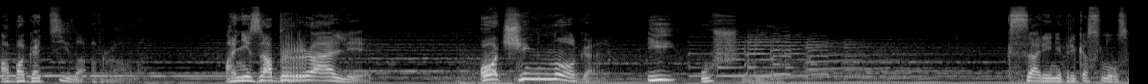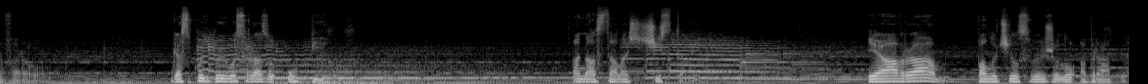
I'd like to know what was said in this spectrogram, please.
обогатила Авраама. Они забрали очень много и ушли. К Саре не прикоснулся фараон. Господь бы его сразу убил она осталась чистой. И Авраам получил свою жену обратно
